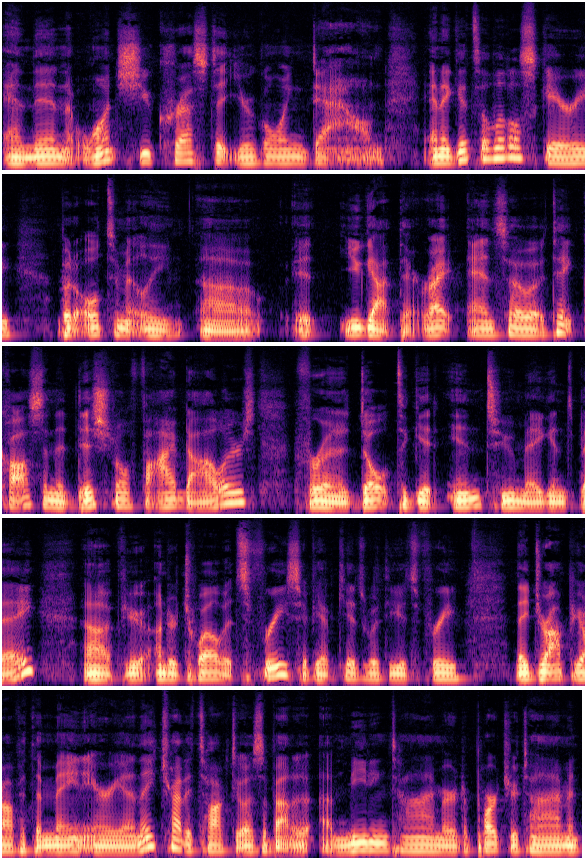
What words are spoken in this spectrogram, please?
And then once you crest it, you're going down. And it gets a little scary, but ultimately, uh, it, you got there, right? And so it take costs an additional five dollars for an adult to get into Magens Bay. Uh, if you're under twelve, it's free. So if you have kids with you, it's free. They drop you off at the main area, and they try to talk to us about a, a meeting time or departure time, and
